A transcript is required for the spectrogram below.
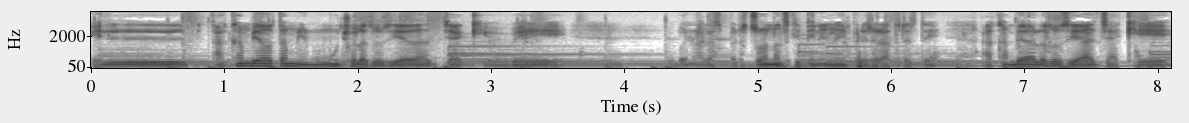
él ha cambiado también mucho la sociedad ya que ve, bueno, a las personas que tienen la impresora 3D, ha cambiado la sociedad ya que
